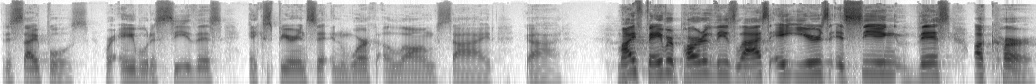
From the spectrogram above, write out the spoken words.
The disciples were able to see this, experience it, and work alongside God. My favorite part of these last eight years is seeing this occur.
